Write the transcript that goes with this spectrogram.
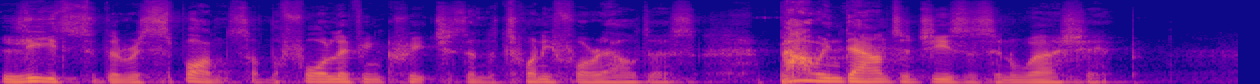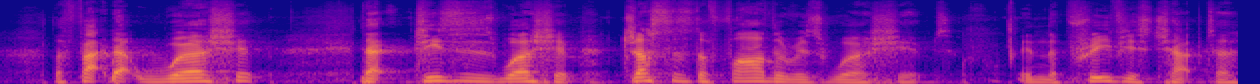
leads to the response of the four living creatures and the 24 elders, bowing down to Jesus in worship. The fact that worship, that Jesus is worshiped just as the Father is worshipped in the previous chapter,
